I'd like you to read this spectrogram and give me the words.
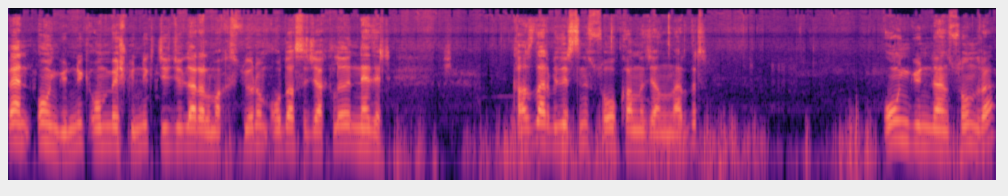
ben 10 günlük, 15 günlük civcivler almak istiyorum. Oda sıcaklığı nedir? Kazlar bilirsiniz soğukkanlı canlılardır. 10 günden sonra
